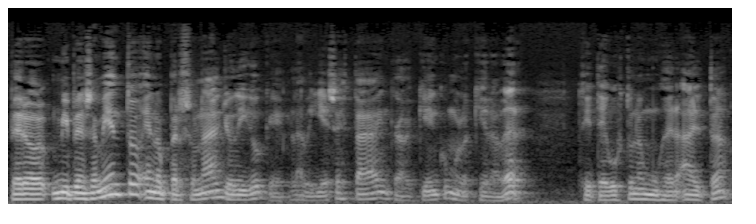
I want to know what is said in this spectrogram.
pero mi pensamiento en lo personal, yo digo que la belleza está en cada quien como la quiera ver. Si te gusta una mujer alta,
